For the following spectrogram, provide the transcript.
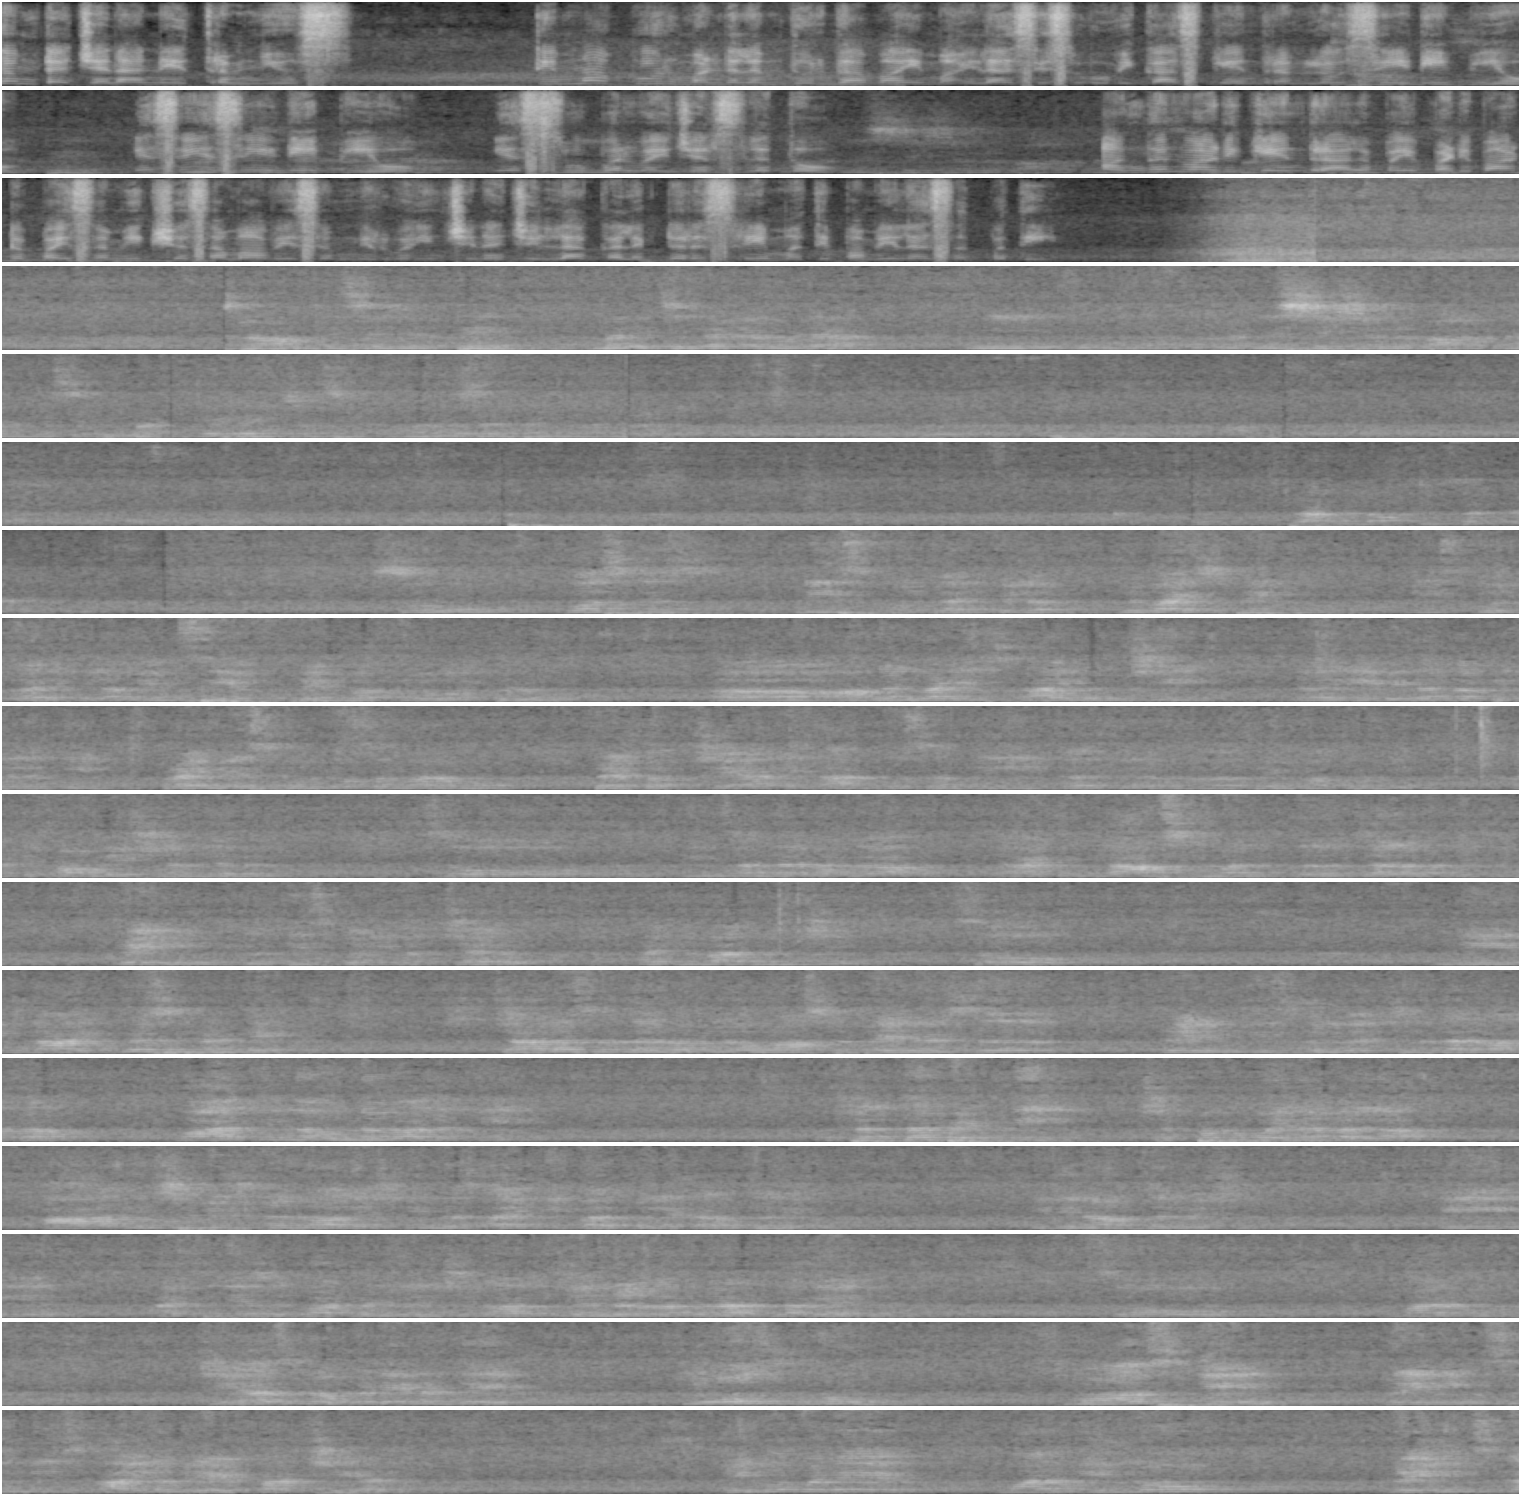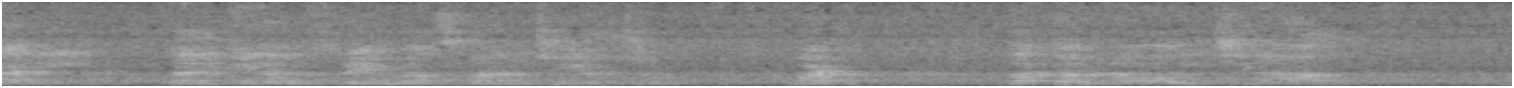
Welcome to Jananetram news. Timmapur మండలం దుర్గాబాయి మహిళా శిశువు వికాస్ కేంద్రంలో సిడిపిఓ ఎస్ఈసిడిపిఓ ఎస్ సూపర్వైజర్స్లతో అంగన్వాడీ కేంద్రాలపై బడిబాటపై సమీక్ష సమావేశం నిర్వహించిన జిల్లా collector Shrimati Pamela Satpathy. Strong message అయితే మళ్ళీ జిల్లాలో కూడా మీ అడ్మినిస్ట్రేషన్లో బాగా పనిచేసి డిపార్ట్మెంట్ కేటాయించాల్సి మరోసారి ధన్యవాదాలు ఆఫీస్ officer గారికి so first is pre school curriculum revise pre pre school curriculum NCF ఫ్రేమ్వర్క్లో ఇప్పుడు అంగన్వాడీ స్థాయి నుంచి ఏ విధంగా పిల్లలకి ప్రైమరీ స్కూల్ కోసం మనము ప్రిపప్ చేయాలి దానికోసం ఈ కరికులం ఫ్రేమ్వర్క్ ఉంది. అంటే ఫౌండేషనల్ లెవెల్ సో దీని సందర్భంగా ఐ థింక్ లాస్ట్ మంత్ చాలా మంది ట్రైనింగ్ తీసుకొని వచ్చారు హైదరాబాద్ నుంచి. సో మీ నా రిక్వెస్ట్ ఏంటంటే చాలా సందర్భంలో మాస్టర్ ట్రైనర్స్ ట్రైనింగ్ తీసుకుని వచ్చిన తర్వాత వారి కింద ఉన్న వాళ్ళకి శ్రద్ధ పెట్టి చెప్పకపోయిన వల్ల ఆ ఇన్స్టిట్యూషనల్ నాలెడ్జ్ కింద స్థాయికి పర్కులేట్ అవుతలేదు. ఇది నా అబ్జర్వేషన్ ఈ ఐసీఎస్ డిపార్ట్మెంట్ గురించి కాదు జనరల్గా కూడా అట్లాగే అవుతుంది. సో మనం చేయాల్సిన ఒకటేనంటే close room small scale trainings మీ స్థాయిలో మీరు ఏర్పాటు చేయాలి. ఇంకొకటి మనం ఎన్నో ట్రైనింగ్స్ కానీ కరిక్యులం ఫ్రేమ్వర్క్స్ మనం చేయొచ్చు. బట్ గతంలో ఇచ్చిన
